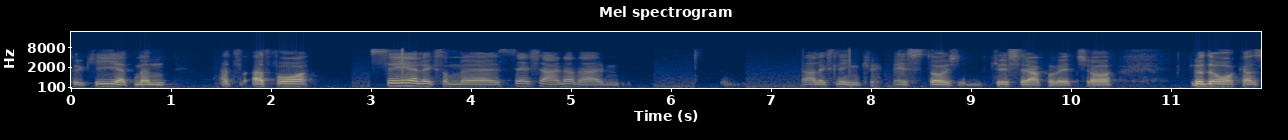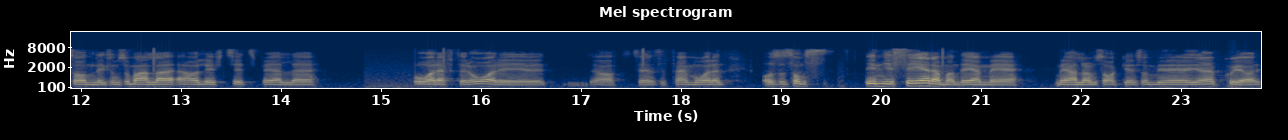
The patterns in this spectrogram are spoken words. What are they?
Turkiet, men att, att få se liksom, eh, se kärnan här. Alex Lindqvist och Chris Serapovic och Ludde Håkansson liksom, som alla har lyft sitt spel eh, år efter år i ja, senaste fem åren. Och så som injicerar man det med, med alla de saker som eh, Jerebko gör.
